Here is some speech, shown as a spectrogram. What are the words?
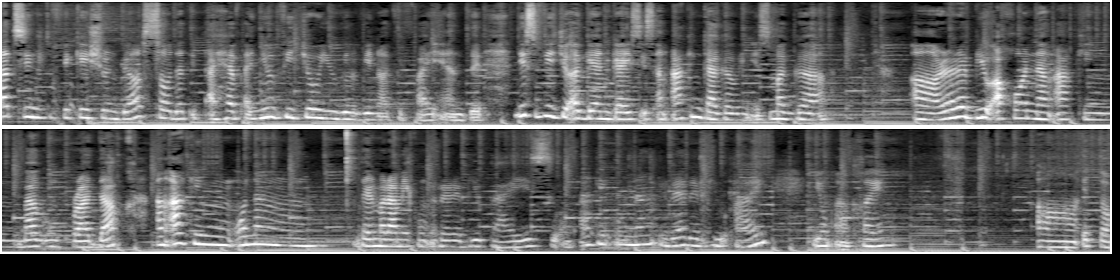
touch the notification bell so that if I have a new video, you will be notified. And uh, this video again guys is ang aking gagawin is mag uh, uh, re-review ako ng aking bagong product. Ang aking unang, dahil marami kong i-review guys, so ang aking unang i-review ay yung aking, uh, ito,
